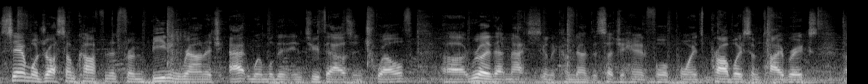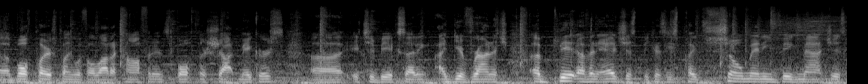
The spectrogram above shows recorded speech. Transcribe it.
Sam will draw some confidence from beating Raonic at Wimbledon in 2012. Uh, really, that match is going to come down to such a handful of points, probably some tie breaks. Uh, both players playing with a lot of confidence. Both are shot makers. Uh, it should be exciting. I'd give Raonic a bit of an edge just because he's played so many big matches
